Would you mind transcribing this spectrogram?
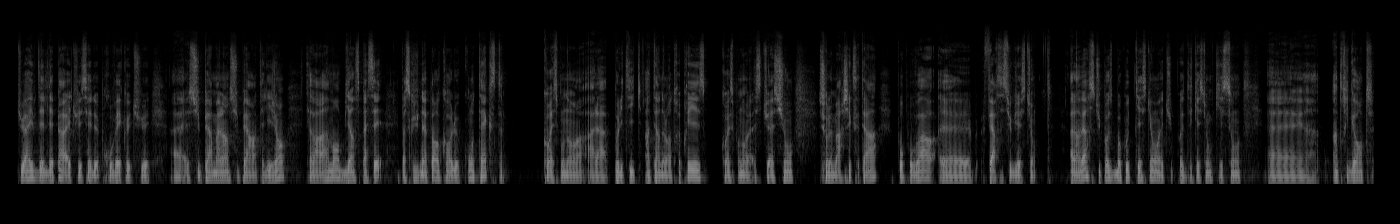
tu arrives dès le départ et tu essaies de prouver que tu es euh, super malin, super intelligent, ça va vraiment bien se passer parce que tu n'as pas encore le contexte correspondant à la politique interne de l'entreprise, correspondant à la situation sur le marché, etc., pour pouvoir euh, faire ces suggestions. À l'inverse, si tu poses beaucoup de questions et tu poses des questions qui sont intrigantes,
